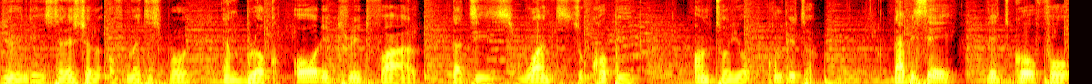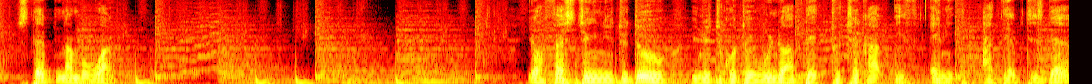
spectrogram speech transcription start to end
during the installation of Metasploit and block all the thread file that is wants to copy onto your computer. That be said, let's go for step number one. Your first thing you need to do, you need to go to a window update to check out if any update is there.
